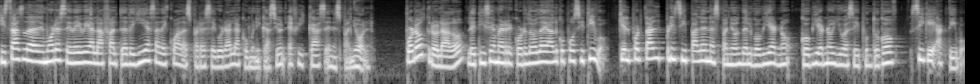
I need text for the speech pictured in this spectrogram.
Quizás la demora se debe a la falta de guías adecuadas para asegurar la comunicación eficaz en español. Por otro lado, Leticia me recordó de algo positivo, que el portal principal en español del gobierno, gobiernousa.gov, sigue activo.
